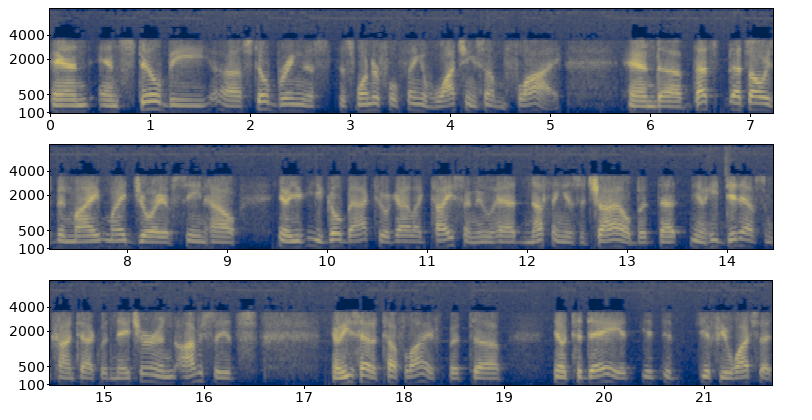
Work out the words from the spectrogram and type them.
and and still be uh, still bring this this wonderful thing of watching something fly, and uh, that's that's always been my my joy of seeing how you know you you go back to a guy like Tyson who had nothing as a child, but that you know he did have some contact with nature, and obviously it's you know he's had a tough life, but uh, you know today it, it, it if you watch that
